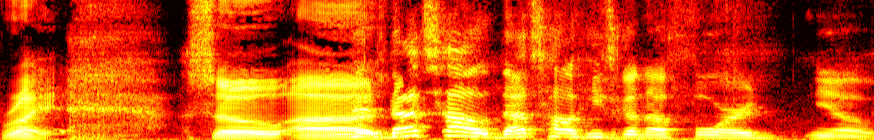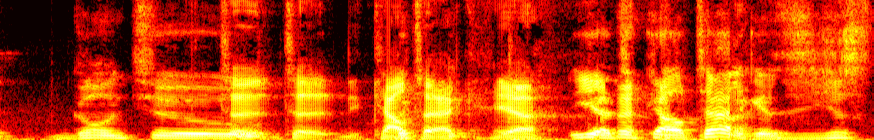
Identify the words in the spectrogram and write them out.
right. So uh, that's how that's how he's gonna afford you know going to, to to Caltech, yeah. yeah to Caltech. It's just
